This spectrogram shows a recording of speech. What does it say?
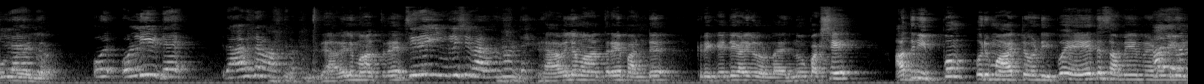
ഇല്ലായിരുന്നു ഒള്ളി ഡേ രാവിലെ മാത്രം. രാവിലെ മാത്രമേ ഇച്ചിരി ഇംഗ്ലീഷ് കലർന്നുണ്ട്. രാവിലെ മാത്രമേ പണ്ട് ക്രിക്കറ്റ് കളികൾ ഉണ്ടായിരുന്നു പക്ഷേ അതിനിപ്പം ഒരു മാറ്റമുണ്ട്. ഇപ്പൊ ഏത് സമയം വേണമെങ്കിലും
